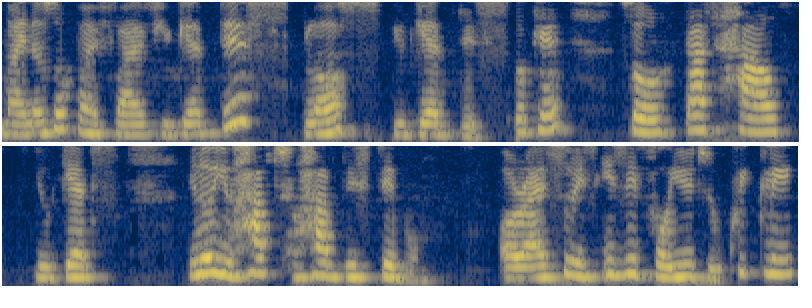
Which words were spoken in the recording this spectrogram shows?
minus 0.5, you get this, plus you get this, okay? So that's how you get, you know, you have to have this table, all right? So it's easy for you to quickly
